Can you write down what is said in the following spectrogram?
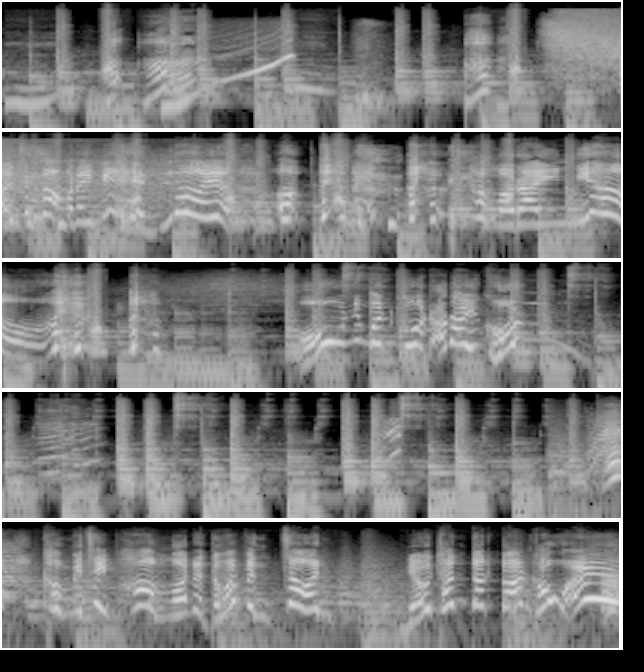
อืมฮะฮะฮะเอ้ยฉันมองอะไรไม่เห็นเลยอะเอ่อ ทำอะไรเนี่ย โอ้ นี่มันเกิดอะไรขึ้น เขาไม่ใช่พ่อมดแต่ว่าเป็นโจรเดี๋ยวฉันจัดการเขาเอง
